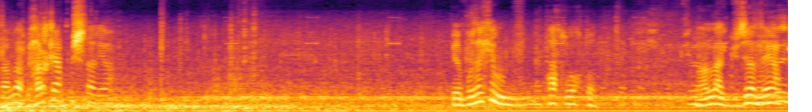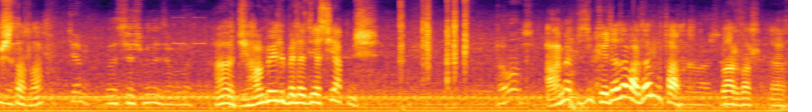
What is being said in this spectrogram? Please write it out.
Adamlar park yapmışlar ya. Ben buradayken bu, bu park yoktu. Vallahi güzel de yapmışlar lan. Ben çeşmedeyim bunlar. Ha Cihanbeyli Belediyesi yapmış. Tamam. Ahmet bizim köyde de var değil mi bu park? Var. Var var. Evet.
